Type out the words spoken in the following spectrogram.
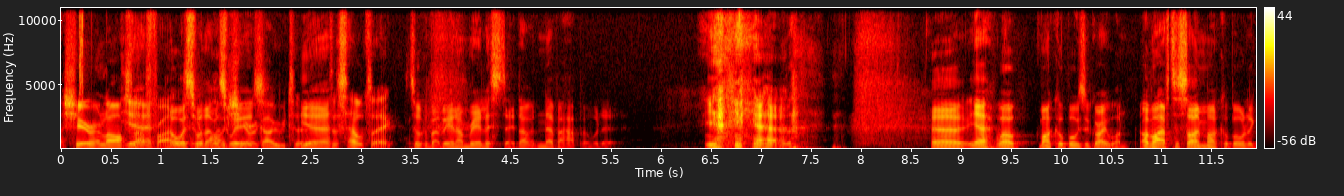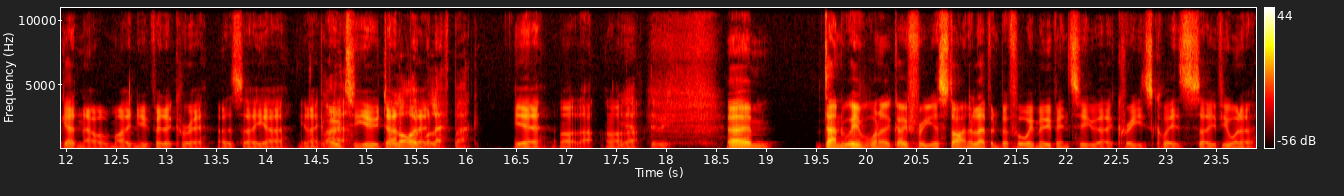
Shearer and Larsson Yeah, front. I always thought that was would Shearer weird. go to, Yeah. to Celtic? Talk about being unrealistic. That would never happen, would it? Yeah, yeah. Uh, yeah, well, Michael Ball's a great one. I might have to sign Michael Ball again now on my new Villa career as a uh, you know. OTU Dan. Reliable left back. Yeah, I like that. I like yeah, do it. Um, Dan, we want to go through your starting eleven before we move into uh, Cree's quiz. So if you want to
